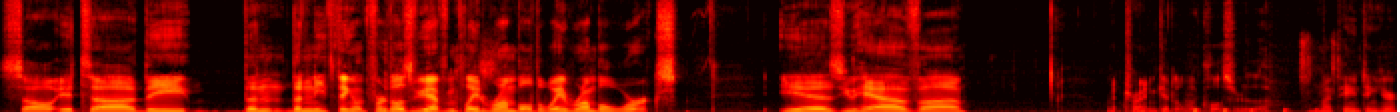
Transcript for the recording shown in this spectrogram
So it uh, the the the neat thing for those of you who haven't played Rumble, the way Rumble works is you have. Uh, I'm gonna try and get a little closer to the my painting here.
